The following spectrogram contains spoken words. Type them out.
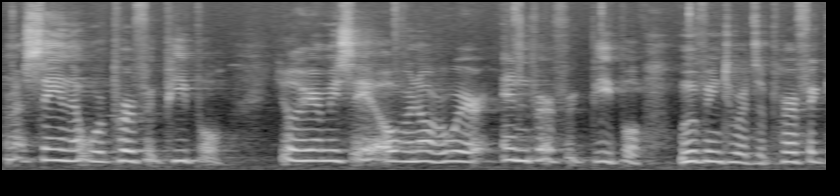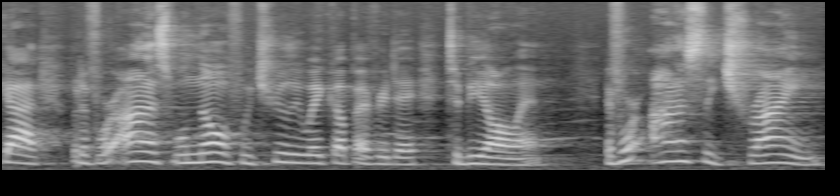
I'm not saying that we're perfect people. You'll hear me say it over and over. We are imperfect people moving towards a perfect God. But if we're honest, we'll know if we truly wake up every day to be all in if we're honestly trying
